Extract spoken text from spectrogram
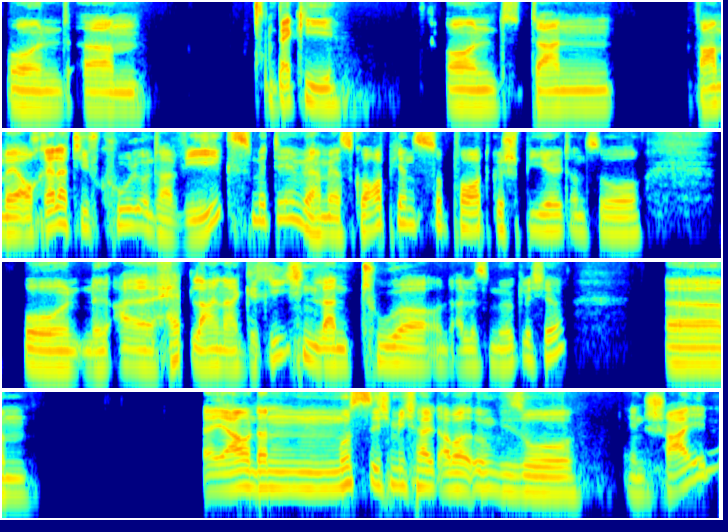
und ähm, Becky. Und dann waren wir auch relativ cool unterwegs mit dem. Wir haben ja Scorpions Support gespielt und so und eine äh, Headliner Griechenland Tour und alles Mögliche. Ähm, ja, und dann musste ich mich halt aber irgendwie so entscheiden,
